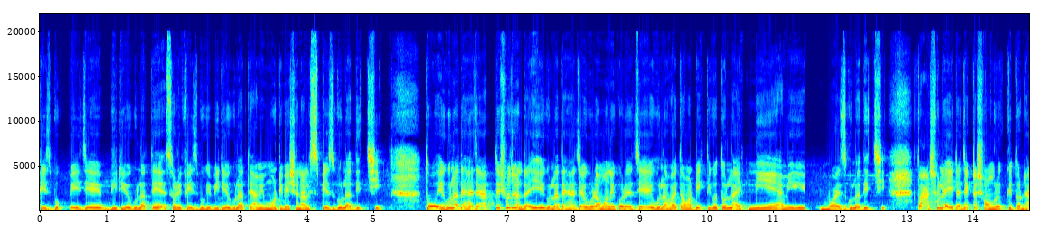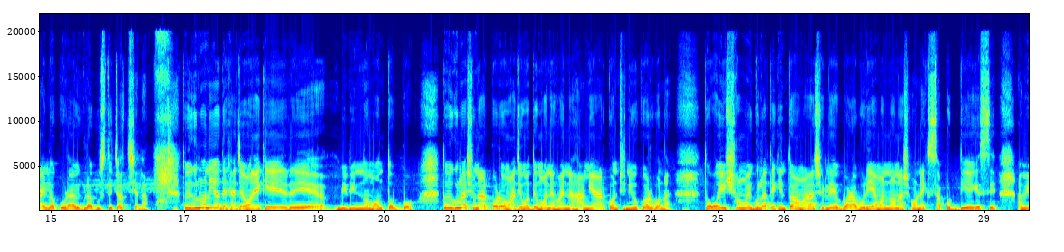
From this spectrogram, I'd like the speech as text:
ফেসবুক পেজে ভিডিওগুলোতে সরি ফেসবুকে ভিডিওগুলোতে আমি মোটিভেশনাল স্পেসগুলো দিচ্ছি। তো এগুলো দেখা যায় আত্মীয় স্বজনরাই, এগুলো দেখা যায় ওরা মনে করে যে এগুলো হয়তো আমার ব্যক্তিগত লাইফ নিয়ে আমি ভয়েসগুলো দিচ্ছি। তো আসলে এটা যে একটা সংরক্ষিত ডায়লগ ওরা ওইগুলো বুঝতে চাচ্ছে না। তো এগুলো নিয়ে দেখা যায় অনেকের বিভিন্ন মন্তব্য। তো ওইগুলো শোনার পরও মাঝে মধ্যে মনে হয়, না, আমি আর কন্টিনিউ করব না। তো ওই সময়গুলোতে কিন্তু আমার আসলে বরাবরই আমার ননাস অনেক সাপোর্ট দিয়ে গেছে। আমি,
